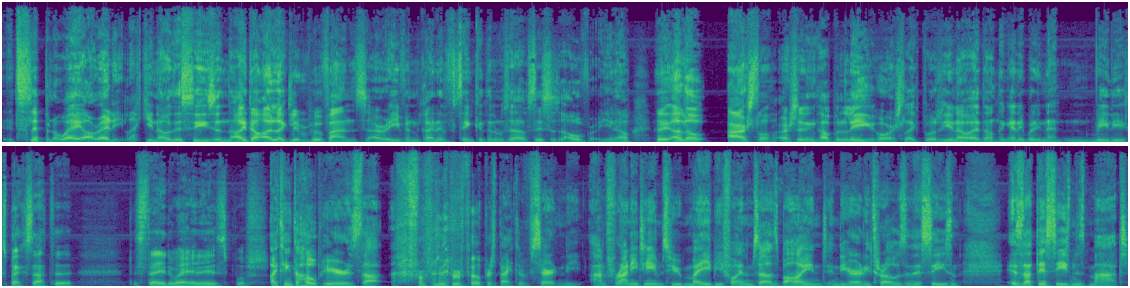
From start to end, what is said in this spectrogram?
it's slipping away already. Like you know, this season, I don't. I like Liverpool fans are even kind of thinking to themselves, "This is over." You know, they, although Arsenal are sitting top of the league, of course. Like, but you know, I don't think anybody really expects that to to stay the way it is. But I think the hope here is that, from a Liverpool perspective, certainly, and for any teams who maybe find themselves behind in the early throes of this season, is that this season is mad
